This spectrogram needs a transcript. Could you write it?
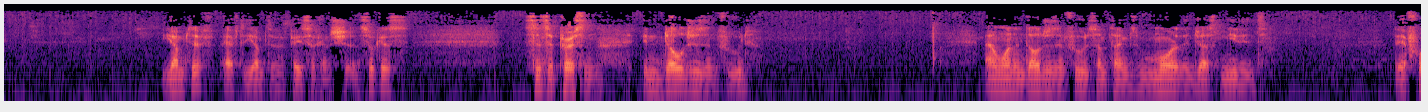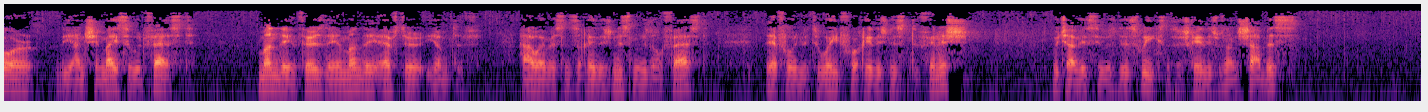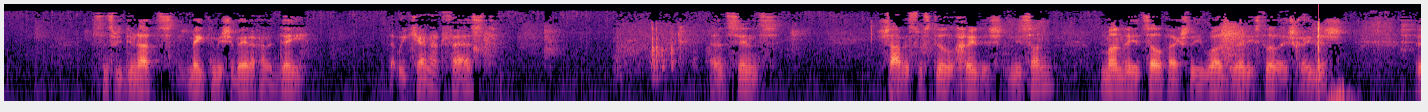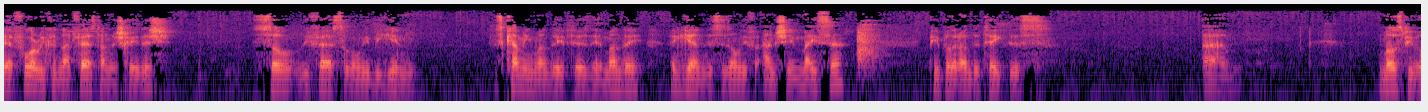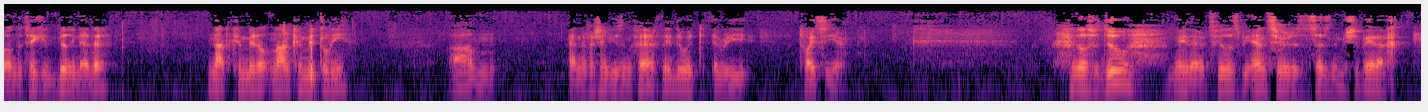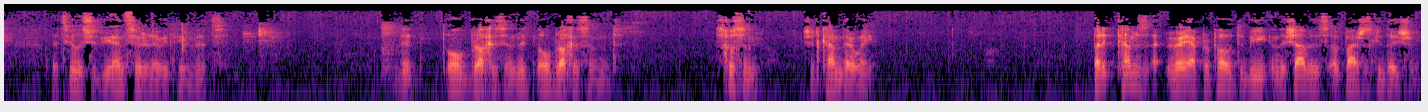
Yom Tif, after Yom Tif of Pesach and, Sh- and Sukkot, since a person indulges in food, and one indulges in food sometimes more than just needed, therefore the Anshemaisa would fast Monday and Thursday and Monday after Yom Tif. However, since the Chedesh Nisan we don't fast, therefore we need to wait for Chedesh Nisan to finish, which obviously was this week, since the Chedesh was on Shabbos. Since we do not make the Mishaberach on a day that we cannot fast, and since Shabbos was still Chedesh Nisan, Monday itself actually was already still Rish Chodesh. Therefore, we could not fast on Rish Chodesh. So the fast will only begin this coming Monday, Thursday, and Monday. Again, this is only for Anshe Maisa, people that undertake this. Um, most people undertake it bli neder, not committal, non-committally. Um, and if Hashem gives them cherech, they do it every twice a year. And those who do, may their tefillahs be answered, as it says in the Mishaberach, that tefillah should be answered and everything that that all brachas and all brachas and schusim should come their way. But it comes very apropos to be in the Shabbos of Pashas Kedoshim.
